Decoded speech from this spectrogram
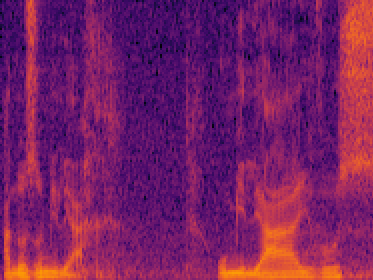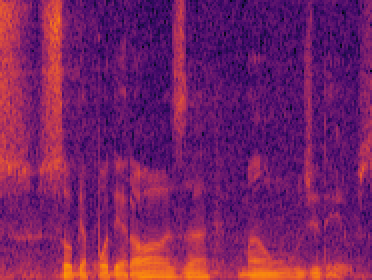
a nos humilhar humilhai-vos sob a poderosa mão de Deus.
